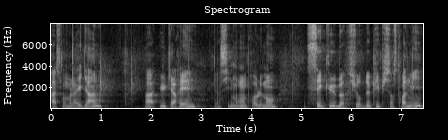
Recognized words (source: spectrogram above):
à ce moment-là égal à u carré, qu'un signe moins probablement, c cube sur 2pi puissance 3,5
